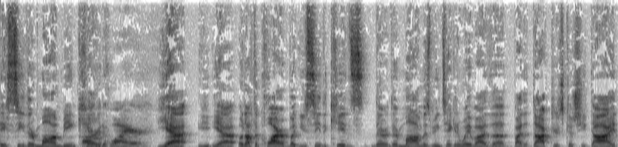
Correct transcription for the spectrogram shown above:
they see their mom being Oh, carried the choir. yeah, yeah. Well, not the choir, but you see the kids. Their their mom is being taken away by the by the doctors because she died,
